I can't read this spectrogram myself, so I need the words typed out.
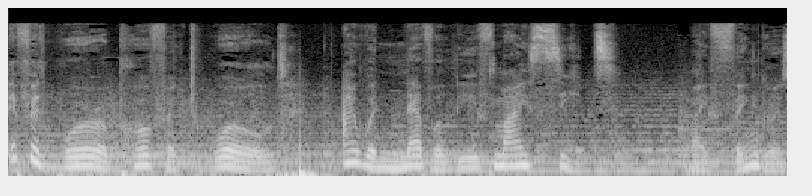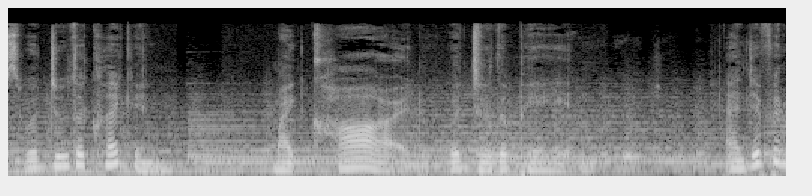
If it were a perfect world, I would never leave my seat. My fingers would do the clicking my card would do the paying. And if it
